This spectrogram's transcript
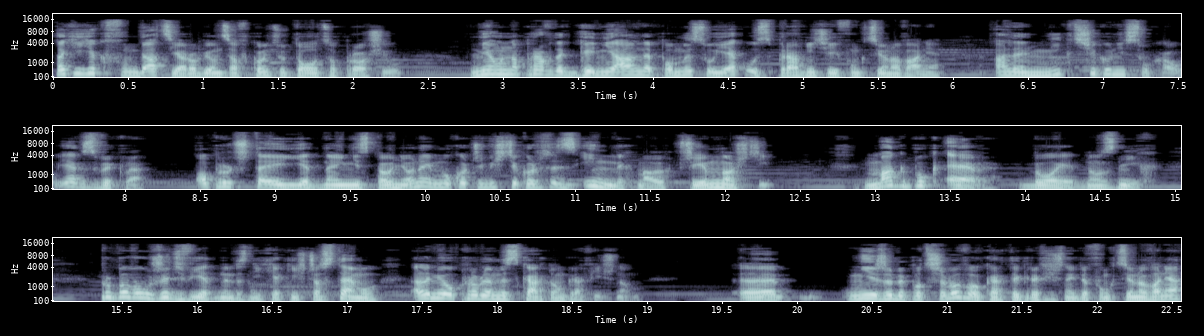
takich jak fundacja robiąca w końcu to, o co prosił. Miał naprawdę genialne pomysły, jak usprawnić jej funkcjonowanie, ale nikt się go nie słuchał, jak zwykle. Oprócz tej jednej niespełnionej mógł oczywiście korzystać z innych małych przyjemności. MacBook Air była jedną z nich. Próbował żyć w jednym z nich jakiś czas temu, ale miał problemy z kartą graficzną. E, nie żeby potrzebował karty graficznej do funkcjonowania,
